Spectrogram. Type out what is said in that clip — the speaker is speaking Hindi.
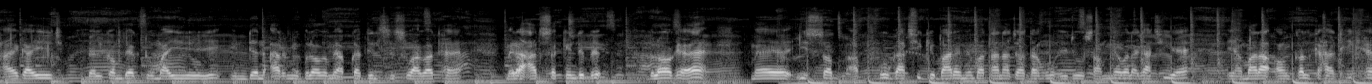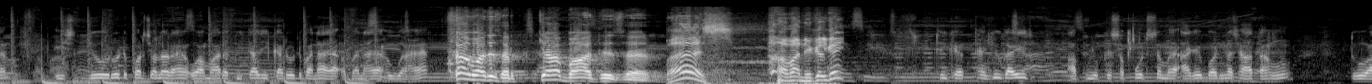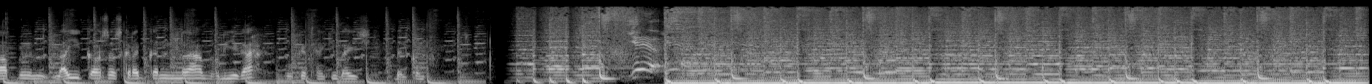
Hi guys welcome back to my Indian army blog में आपका दिल से स्वागत है। मेरा आज सेकंड ब्लॉग है। मैं इस सब आपको गाछी के बारे में बताना चाहता हूँ। ये जो सामने वाला गाछी है ये हमारा अंकल का है ठीक है? इस जो रोड पर चल रहे हैं वो हमारे पिताजी का रोड बनाया बनाया हुआ है। क्या बात है सर? क्या बात है सर? बस हवा निकल गई। ठीक है थैंक यू गाइज़ आप लोग के सपोर्ट से मैं आगे बढ़ना चाहता हूँ। तो आप लाइक और सब्सक्राइब करना भूलिएगा। ओके थैंक यू भाई वेलकम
